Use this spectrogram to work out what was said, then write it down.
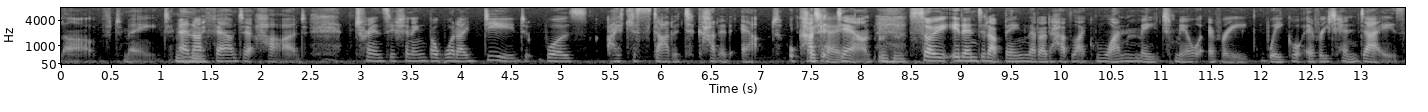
loved meat and Mm-hmm. I found it hard transitioning. But what I did was I just started to cut it out or cut Okay. it down. Mhm. So it ended up being that I'd have like one meat meal every week or every 10 days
